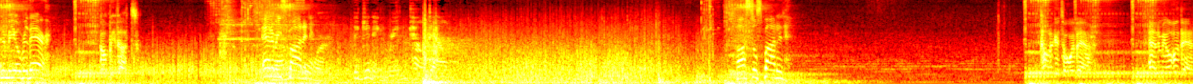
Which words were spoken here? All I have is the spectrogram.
Enemy over there. Copy that. Enemy Round spotted. Four. Beginning ring countdown. Hostile spotted. Target over there. Enemy over there.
